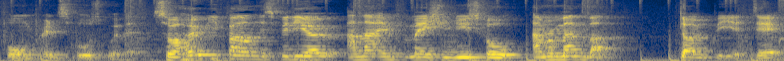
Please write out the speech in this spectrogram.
form principles with it. So I hope you found this video and that information useful. And remember, don't be a dick.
